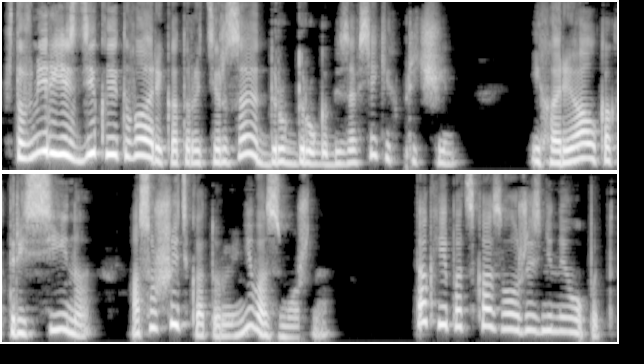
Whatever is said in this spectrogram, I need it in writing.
что в мире есть дикие твари, которые терзают друг друга безо всяких причин. Их ареал как трясина, осушить которую невозможно. Так ей подсказывал жизненный опыт.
